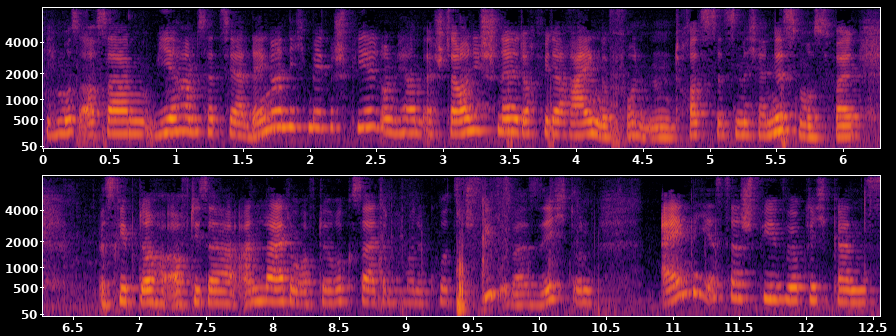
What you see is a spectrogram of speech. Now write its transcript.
ich muss auch sagen, wir haben es jetzt ja länger nicht mehr gespielt und wir haben erstaunlich schnell doch wieder reingefunden, trotz des Mechanismus, weil es gibt noch auf dieser Anleitung auf der Rückseite nochmal eine kurze Spielübersicht und eigentlich ist das Spiel wirklich ganz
